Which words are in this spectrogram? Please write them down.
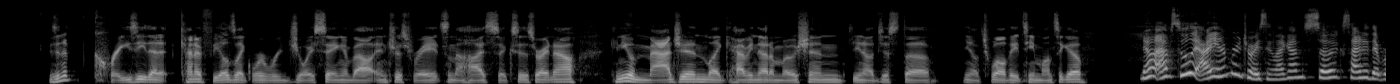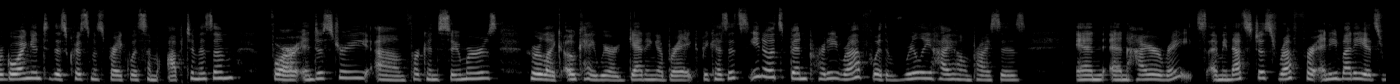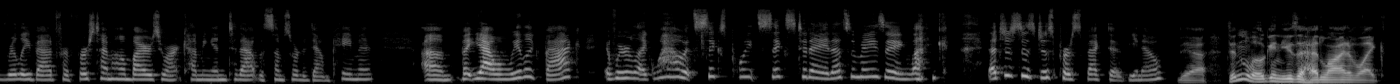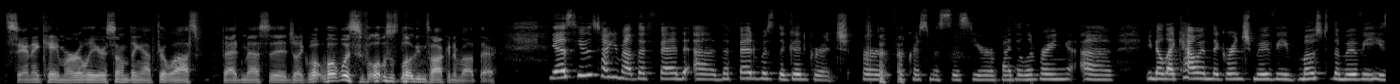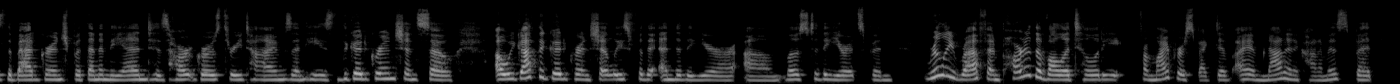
Isn't it crazy that it kind of feels like we're rejoicing about interest rates in the high sixes right now? Can you imagine like having that emotion, you know, just uh, you know, 12, 18 months ago? No, absolutely. I am rejoicing. Like I'm so excited that we're going into this Christmas break with some optimism for our industry, um, for consumers who are like, okay, we are getting a break because it's, you know, it's been pretty rough with really high home prices and and higher rates. I mean, that's just rough for anybody. It's really bad for first time home buyers who aren't coming into that with some sort of down payment. Um, but yeah, when we look back, if we were like, wow, it's 6.6 today, that's amazing. Like that just is just perspective, you know? Yeah. Didn't Logan use a headline of like Santa came early or something after the last Fed message? Like what, what was what was Logan talking about there? Yes, he was talking about the Fed. Uh, the Fed was the good Grinch for for Christmas this year by delivering, uh, you know, like how in the Grinch movie, most of the movie he's the bad Grinch, but then in the end his heart grows three times and he's the good Grinch. And so uh, we got the good Grinch at least for the end of the year. Um, most of the year it's been really rough, and part of the volatility, from my perspective, I am not an economist, but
